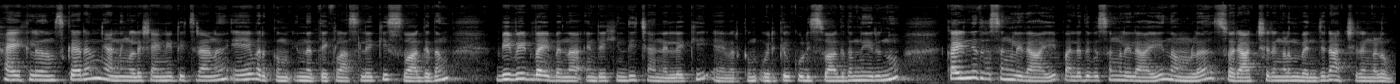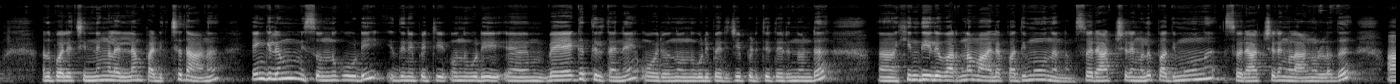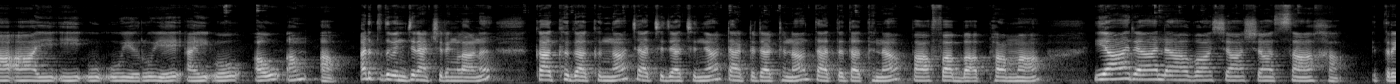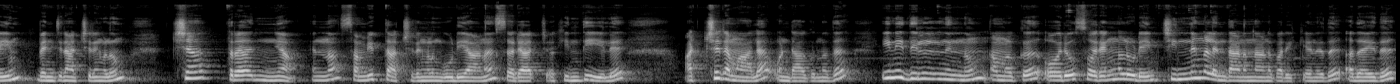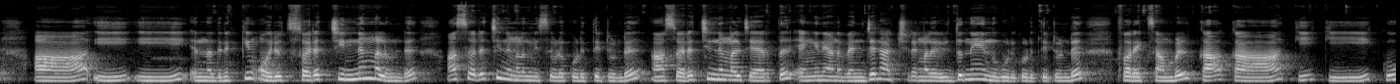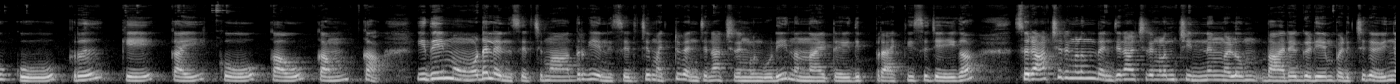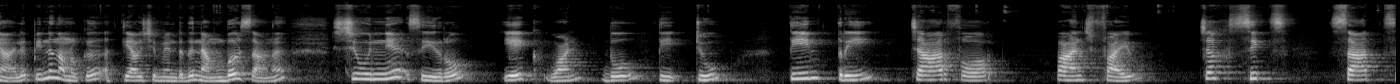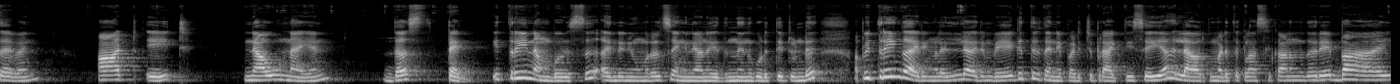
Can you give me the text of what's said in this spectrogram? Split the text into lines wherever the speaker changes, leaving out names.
Hi hello നമസ്കാരം. ഞാൻ നിങ്ങളുടെ ഷൈനി ടീച്ചറാണ്. ഏവർക്കും ഇന്നത്തെ ക്ലാസ്സിലേക്ക് സ്വാഗതം. വിവിഡ് വൈബ് എന്ന എന്റെ ഹിന്ദി ചാനലിലേക്ക് ഏവർക്കും ഒരിക്കൽ കൂടി സ്വാഗതം നേരുന്നു. കഴിഞ്ഞ ദിവസങ്ങളിലായി പല ദിവസങ്ങളിലായി നമ്മൾ സ്വരാക്ഷരങ്ങളും വ്യഞ്ജനാക്ഷരങ്ങളും അതുപോലെ ചിഹ്നങ്ങളെല്ലാം പഠിച്ചതാണ്. എങ്കിലും മിസ് ഒന്നുകൂടി ഇതിനെപ്പറ്റി ഒന്നുകൂടി വേഗത്തിൽ തന്നെ ഓരോന്നൊന്നുകൂടി പരിചയപ്പെടുത്തി തരുന്നുണ്ട്. ഹിന്ദിയിൽ വർണമാല പതിമൂന്നെണ്ണം സ്വരാക്ഷരങ്ങൾ പതിമൂന്ന് സ്വരാക്ഷരങ്ങളാണുള്ളത്. ആ ആ ഇ ഉ ഉ ഇറു എ ഐ ഒ ഔ അം ആ. അടുത്തത് വ്യഞ്ജനാക്ഷരങ്ങളാണ് കാക്ക കാക്കങ്ങ ചാച്ച ചാച്ചഞ്ഞ ടാറ്റ ടാറ്റന താത്ത താത്തന പാഫ ബാഫ മാ യാ രാ ലാ വാ ഷാ ഷാ സാഹ ഇത്രയും വ്യഞ്ജനാക്ഷരങ്ങളും ക്ഷത്രജ്ഞ എന്ന സംയുക്താക്ഷരങ്ങളും കൂടിയാണ് സ്വരാക്ഷ ഹിന്ദിയിൽ അക്ഷരമാല ഉണ്ടാകുന്നത്. ഇനി ഇതിൽ നിന്നും നമുക്ക് ഓരോ സ്വരങ്ങളുടെയും ചിഹ്നങ്ങൾ എന്താണെന്നാണ് പറയുന്നത് അതായത് ആ ഇ ഈ എന്നതിനൊക്കെയും ഓരോ സ്വരചിഹ്നങ്ങളുണ്ട്. ആ സ്വരചിഹ്നങ്ങളും മിസ് ഇവിടെ കൊടുത്തിട്ടുണ്ട്. ആ സ്വരചിഹ്നങ്ങൾ ചേർത്ത് എങ്ങനെയാണ് വ്യഞ്ജനാക്ഷരങ്ങൾ എഴുതുന്നത് എന്ന് കൂടി കൊടുത്തിട്ടുണ്ട്. ഫോർ എക്സാമ്പിൾ ക കാ കി കി കു കു കൃ കെ കൈ കോ കൗ കം ക. ഇതേ മോഡൽ അനുസരിച്ച് മാതൃക അനുസരിച്ച് മറ്റു വ്യഞ്ജനാക്ഷരങ്ങളും കൂടി നന്നായിട്ട് എഴുതി പ്രാക്ടീസ് ചെയ്യുക. സ്വരാക്ഷരങ്ങളും വ്യഞ്ജനാക്ഷരങ്ങളും ചിഹ്നങ്ങളും ഭാരഗടിയും പഠിച്ചു കഴിഞ്ഞാൽ പിന്നെ നമുക്ക് അത്യാവശ്യം വേണ്ടത് നമ്പേഴ്സാണ് ശൂന്യ സീറോ ഏക് വൺ ദോ തി ടു തീൻ ത്രീ ചാർ ഫോർ പാഞ്ച് ഫൈവ് ചഹ് സിക്സ് സാത് സെവൻ ആറ്റ് എയ്റ്റ് നൗ നയൻ ദസ് ടെൻ. ഇത്രയും നമ്പേഴ്സ് അതിന്റെ ന്യൂമറൽസ് എങ്ങനെയാണ് എഴുതുന്നതെന്ന് കൊടുത്തിട്ടുണ്ട്. അപ്പോൾ ഇത്രയും കാര്യങ്ങൾ എല്ലാവരും വേഗത്തിൽ തന്നെ പഠിച്ച് പ്രാക്ടീസ് ചെയ്യുക. എല്ലാവർക്കും അടുത്ത ക്ലാസ്സിൽ കാണുന്നതുവരെ ബായ്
